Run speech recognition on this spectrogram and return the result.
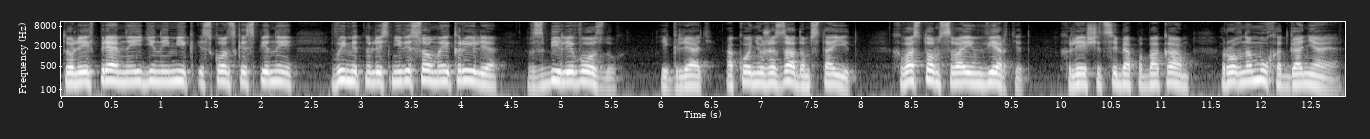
то ли и впрямь на единый миг из конской спины выметнулись невесомые крылья, взбили воздух. И глядь, а конь уже задом стоит, хвостом своим вертит, хлещет себя по бокам, ровно мух отгоняя.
